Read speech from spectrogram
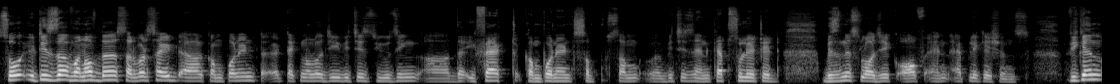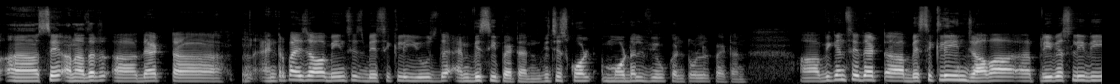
So it is the one of the server side uh, component uh, technology which is using uh, the effect component some, some uh, which is encapsulated business logic of an applications. We can uh, say another uh, that enterprise Java Beans is basically use the MVC pattern which is called model view controller pattern. we can say that basically in Java previously we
